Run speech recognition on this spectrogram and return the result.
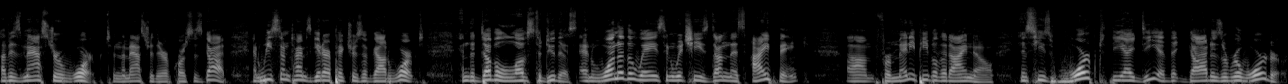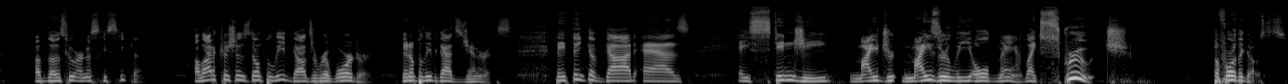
of his master warped. And the master there, of course, is God. And we sometimes get our pictures of God warped. And the devil loves to do this. And one of the ways in which he's done this, I think, um, for many people that I know, is he's warped the idea that God is a rewarder of those who earnestly seek him. A lot of Christians don't believe God's a rewarder, they don't believe God's generous. They think of God as a stingy, miserly old man, like Scrooge before the ghosts.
